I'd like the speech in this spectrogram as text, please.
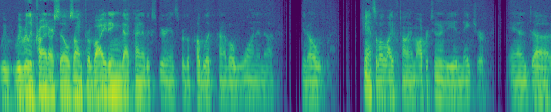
we we really pride ourselves on providing that kind of experience for the public, kind of a one in a you know chance of a lifetime opportunity in nature. And uh,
